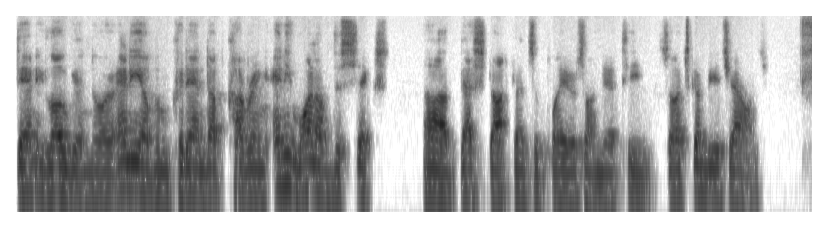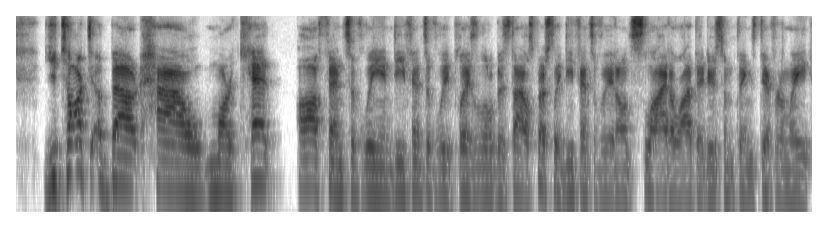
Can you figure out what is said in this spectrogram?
Danny Logan or any of them could end up covering any one of the six uh, best offensive players on their team. So it's going to be a challenge. You talked about how Marquette offensively and defensively plays a little bit style, especially defensively. They don't slide a lot. They do some things differently.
